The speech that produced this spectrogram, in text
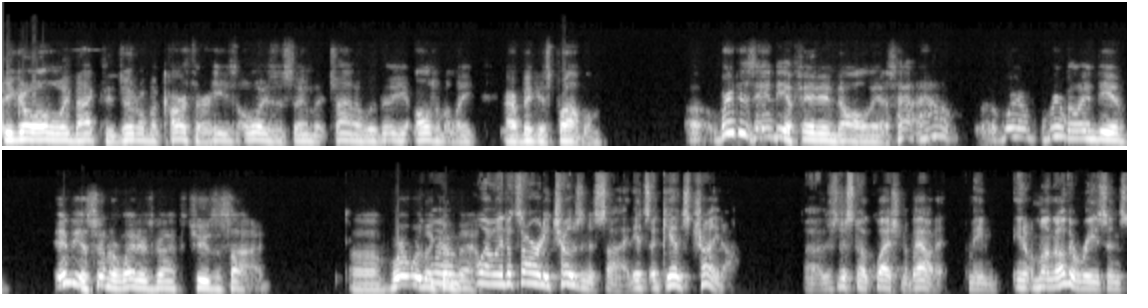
You go all the way back to General MacArthur. He's always assumed that China would be ultimately our biggest problem. Uh, where does India fit into all this? How, how where where will India India sooner or later is going to have to choose a side. Uh, where will they well, come down? Well, and it's already chosen a side. It's against China. Uh, there's just no question about it. I mean, you know, among other reasons,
